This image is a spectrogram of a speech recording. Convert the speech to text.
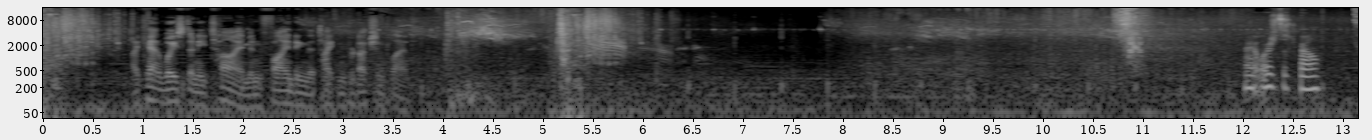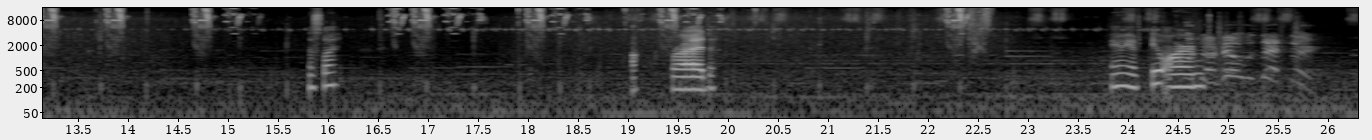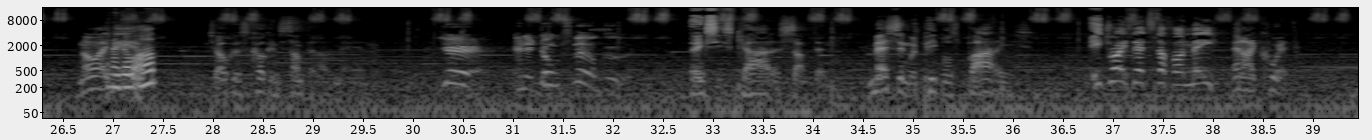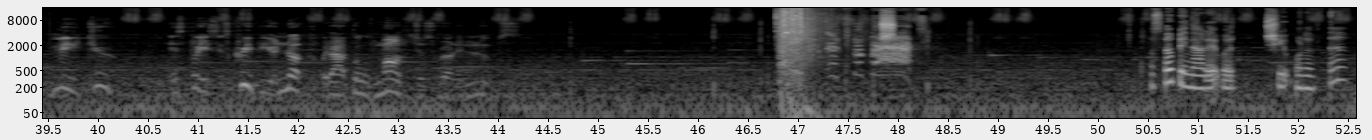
I can't waste any time in finding the Titan production plant. Alright, where's the trail? This way? Oh, crud. Okay, we have two arms. What the hell was that thing? No Can I go up? Joker's cooking something up, man. Yeah, and it don't smell good. Thinks he's God or something. Messing with people's bodies. He tries that stuff on me, and I quit. Me too. This place is creepy enough without those monsters running loose. It's the bat! I was hoping that it would shoot one of them.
